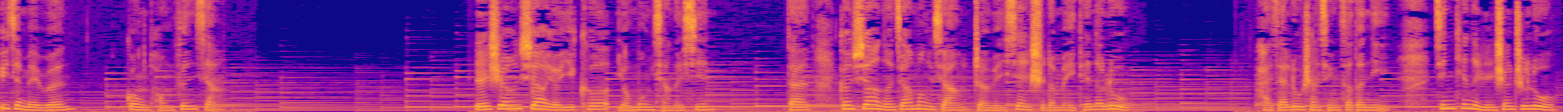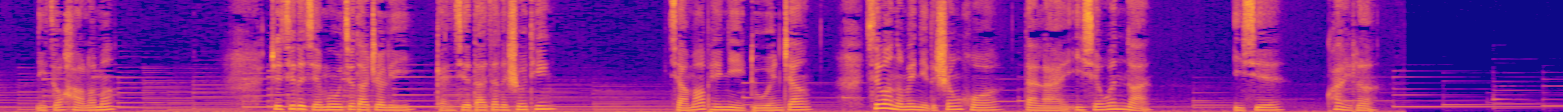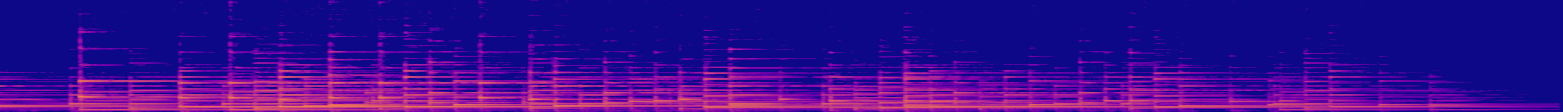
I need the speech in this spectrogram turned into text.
遇见美文。共同分享。人生需要有一颗有梦想的心，但更需要能将梦想转为现实的每天的路。还在路上行走的你，今天的人生之路，你走好了吗？这期的节目就到这里，感谢大家的收听。小猫陪你读文章，希望能为你的生活带来一些温暖，一些快乐。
